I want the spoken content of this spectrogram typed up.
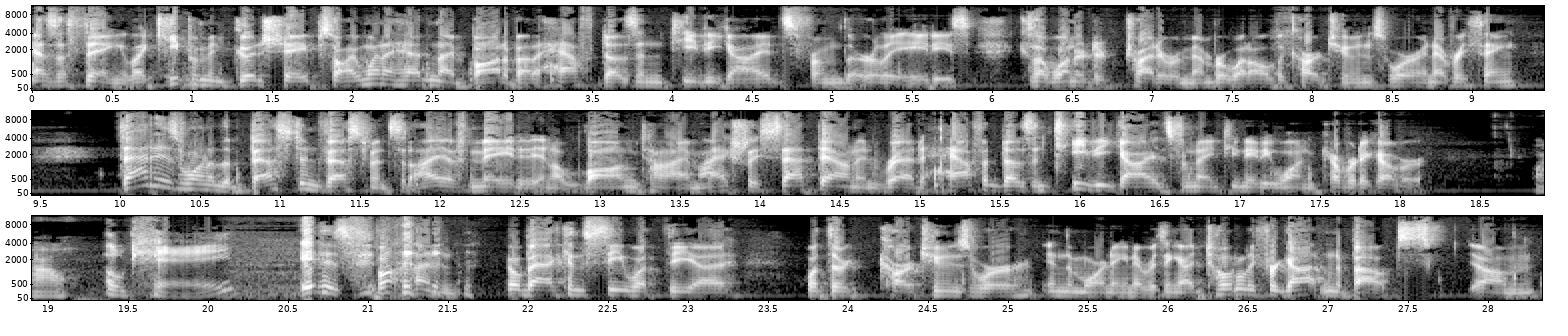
as a thing. Like keep them in good shape. So I went ahead and I bought about a half dozen TV guides from the early '80s because I wanted to try to remember what all the cartoons were and everything. That is one of the best investments that I have made in a long time. I actually sat down and read half a dozen TV guides from 1981 cover to cover. Wow. okay. It is fun. Go back and see what the uh, what the cartoons were in the morning and everything. I'd totally forgotten about um,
